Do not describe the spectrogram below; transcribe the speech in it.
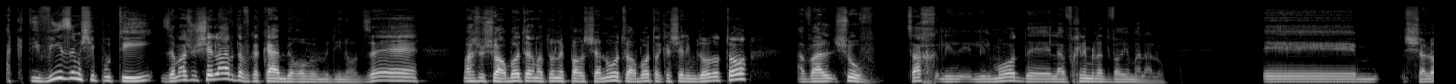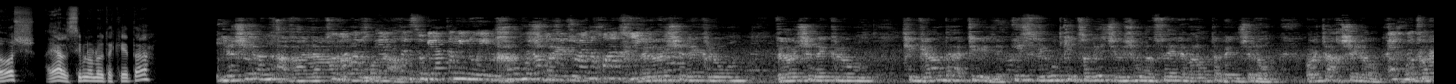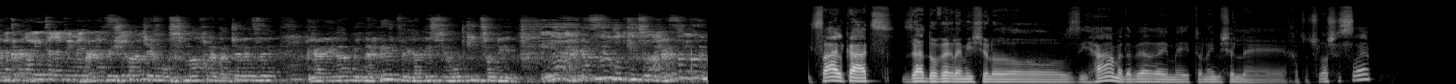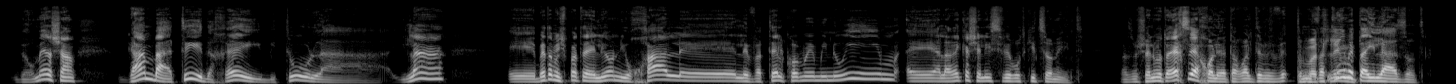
אקטיביזם שיפוטי זה משהו שלאו דווקא קיים ברוב המדינות. זה משהו שהוא הרבה יותר נתון לפרשנות והרבה יותר קשה למדוד אותו, אבל שוב, צריך ל- ללמוד אה, להבחין בין הדברים הללו. אה, שלוש, אייל, שים לנו את הקטע. יש כאן הרעלה לא נכונה. על סוגיית המינויים. חד לא משמעית, נכון זה? ישנה כלום, ולא ישנה כלום, כי גם בעתיד, אי סבירות קיצונית שמישהו מנסה למנות את הבן שלו, או את אח שלו, איך דברים משפט יכול. להתערב אם אין בית עילת משפט סבירות? יהיה מוסמך לבטל את זה בגלל עילה מינהלית ובגלל אי סבירות קיצונית. ישראל כץ, זה הדובר למי שלא זיהה, מדבר עם עיתונאים של אה, חדשות 13, ואומר שם, גם בעתיד, אחרי ביטול העילה, בית המשפט העליון יוכל אה, לבטל כל מיני מינויים אה, על הרקע של אי סבירות קיצונית. אז הם שואלים אותו, איך זה יכול להיות? אבל אתם מבטלים. את העילה הזאת.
